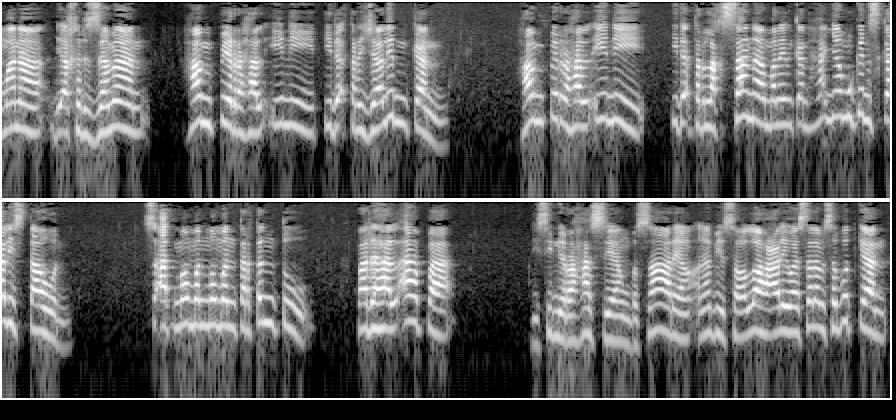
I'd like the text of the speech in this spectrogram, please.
mana di akhir zaman hampir hal ini tidak terjalinkan. Hampir hal ini tidak terlaksana melainkan hanya mungkin sekali setahun. Saat momen-momen tertentu. Padahal apa? Di sini rahasia yang besar yang Nabi Shallallahu Alaihi Wasallam sebutkan.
